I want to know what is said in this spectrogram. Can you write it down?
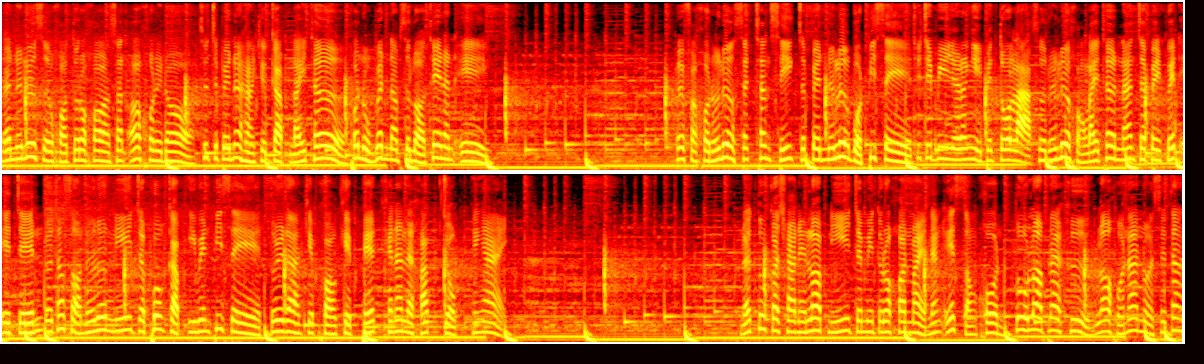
และในเรื่องเสริมของตัวละคร Sun of Corridor ซึ่งจะเป็นเนื้อหาเกี่ยวกับไลเทอร์พ่อหนุ่มเว้นดำสุดหล่อเท่นั่นเองโดยฝั่งของเนื้อเรื่อง Section 6 จะเป็นเนื้อเรื่องบทพิเศษ ที่จะมียารังีเป็นตัวหลัก ส่วนเนื้อเรื่องของไลเทอร์นั้นจะเป็นเควสเอเจนต์ โดยทั้งสองเนื้อเรื่องนี้จะพ่วงกับอีเวนต์พิเศษตัวด่านเก็บของเก็บเพชรแค่นั้นแหละครับ จบง่ายๆ และตู้กาชาในรอบนี้จะมีตัวละครใหม่แรงเอสสองคน ตู้รอบแรกคือรอหัวหน้าหน่วยเซตัน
